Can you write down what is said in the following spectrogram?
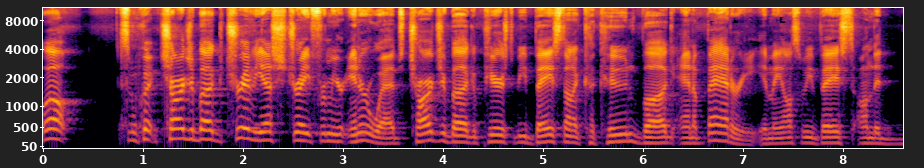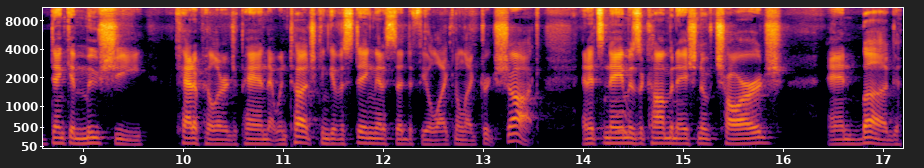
Well, some quick Charjabug trivia straight from your interwebs. Charge Bug appears to be based on a cocoon bug and a battery. It may also be based on the Denkamushi caterpillar in Japan that, when touched, can give a sting that is said to feel like an electric shock. And its name is a combination of charge and bug,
